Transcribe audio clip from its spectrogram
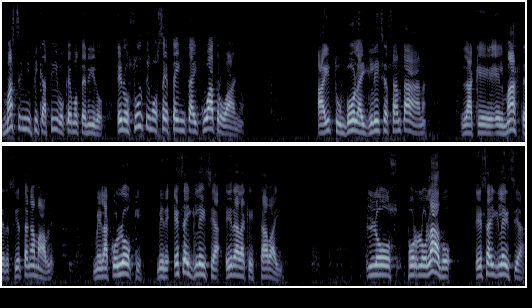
más significativo que hemos tenido en los últimos 74 años. Ahí tumbó la iglesia Santa Ana, la que el máster, si es tan amable, me la coloque. Mire, esa iglesia era la que estaba ahí. Los, por los lados esa iglesia,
